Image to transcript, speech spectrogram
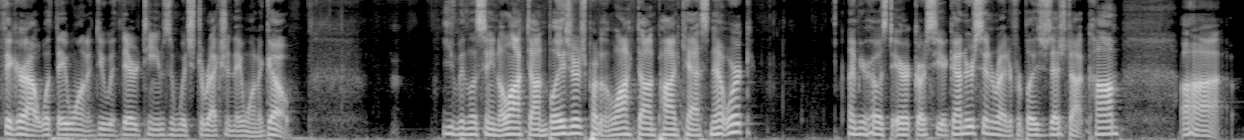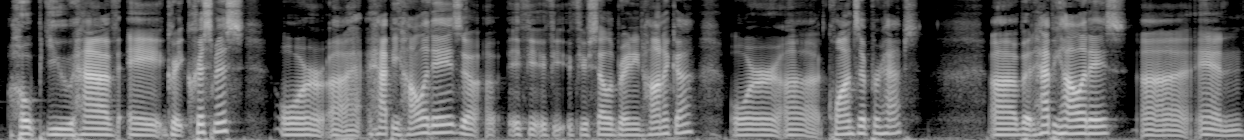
figure out what they want to do with their teams and which direction they want to go. You've been listening to Locked On Blazers, part of the Locked On Podcast Network. I'm your host, Erik Garcia Gundersen, writer for BlazersEdge.com. Uh, hope you have a great Christmas or uh, happy holidays uh, if, you, if, you, if you're celebrating Hanukkah or uh, Kwanzaa, perhaps. Uh, but happy holidays uh, and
